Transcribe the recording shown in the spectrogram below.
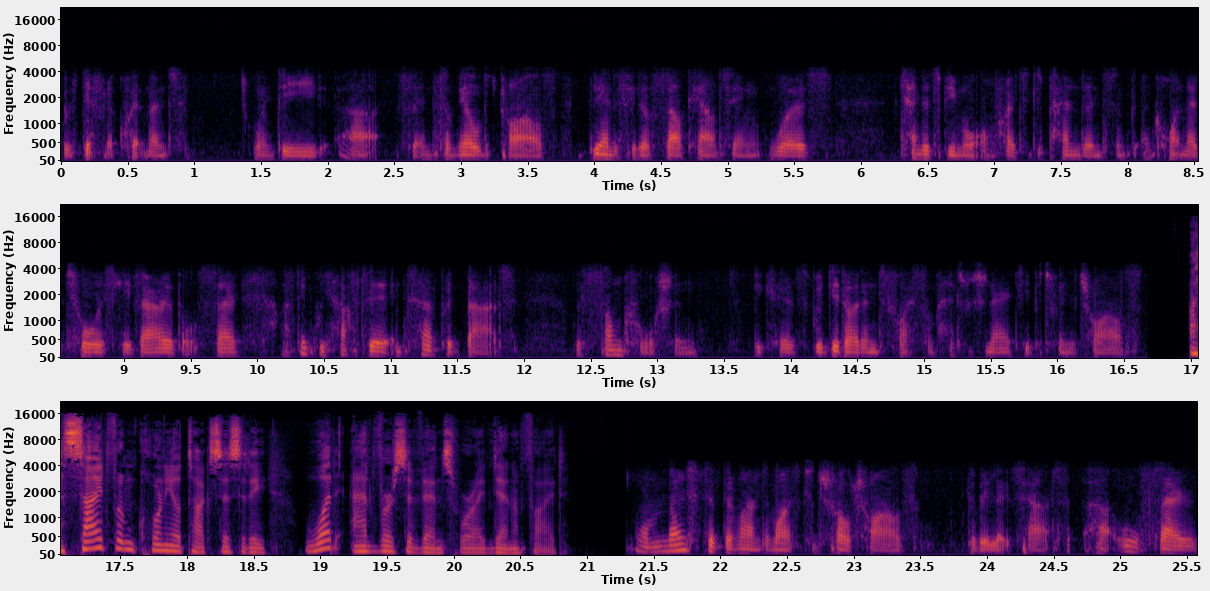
with different equipment, or indeed, uh, in some of the older trials, the endothelial cell counting was tended to be more operator dependent and, and quite notoriously variable. So I think we have to interpret that with some caution because we did identify some heterogeneity between the trials. Aside from corneal toxicity, what adverse events were identified? Well, most of the randomized control trials that we looked at uh, also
